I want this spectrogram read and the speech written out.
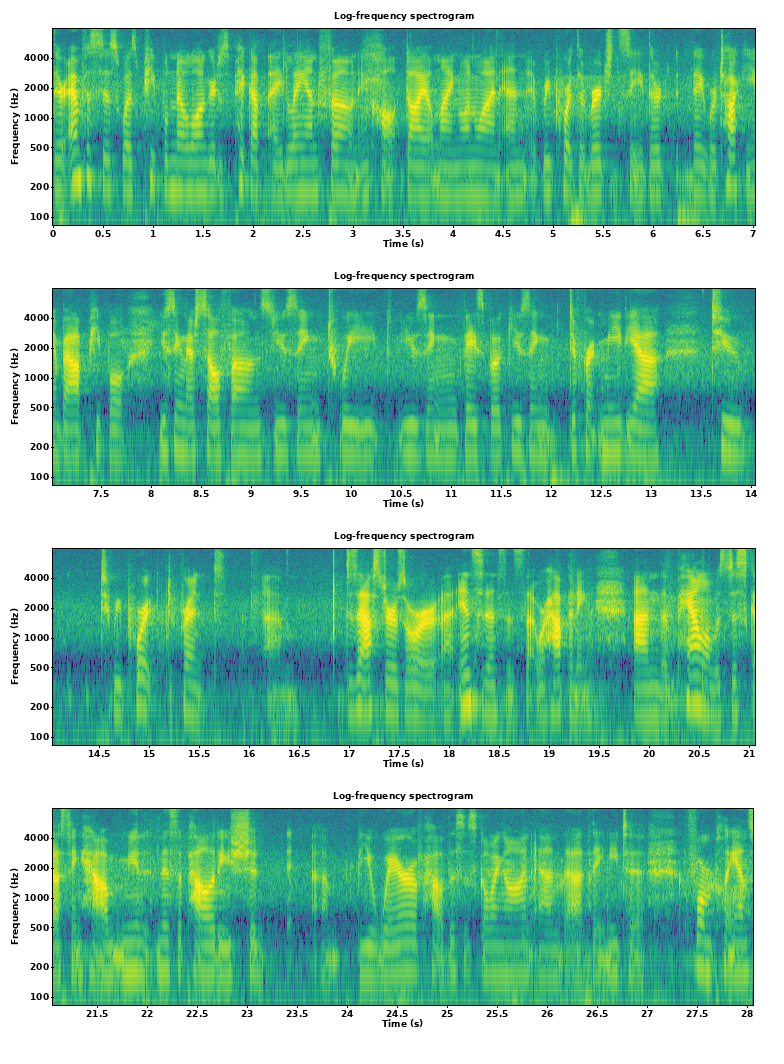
their emphasis was people no longer just pick up a land phone and call dial 911 and report the emergency. They're, they were talking about people using their cell phones, using tweet, using Facebook, using different media to to report different um, disasters or uh, incidences that were happening. And the panel was discussing how municipalities should um, be aware of how this is going on and that they need to form plans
